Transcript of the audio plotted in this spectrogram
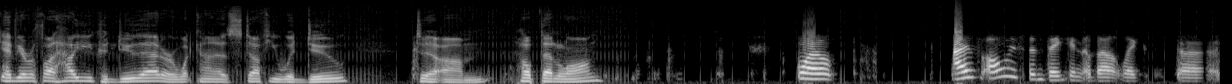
have you ever thought how you could do that, or what kind of stuff you would do to um, help that along? Well, I've always been thinking about like uh,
